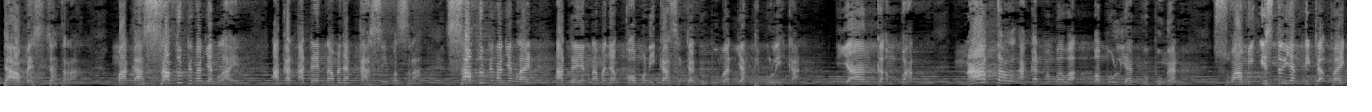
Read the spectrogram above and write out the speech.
damai sejahtera. Maka satu dengan yang lain akan ada yang namanya kasih mesra. Satu dengan yang lain ada yang namanya komunikasi dan hubungan yang dipulihkan. Yang keempat, Natal akan membawa pemulihan hubungan. Suami istri yang tidak baik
